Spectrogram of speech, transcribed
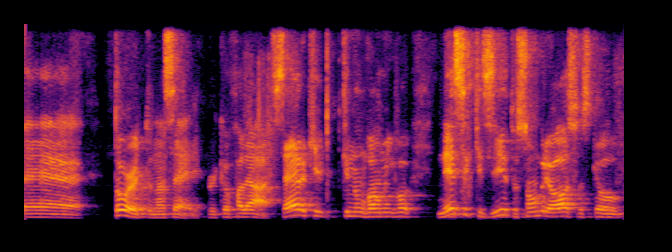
é, torto na série, porque eu falei, ah, sério que, que não vão envolver. Nesse quesito, Ossos, que eu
